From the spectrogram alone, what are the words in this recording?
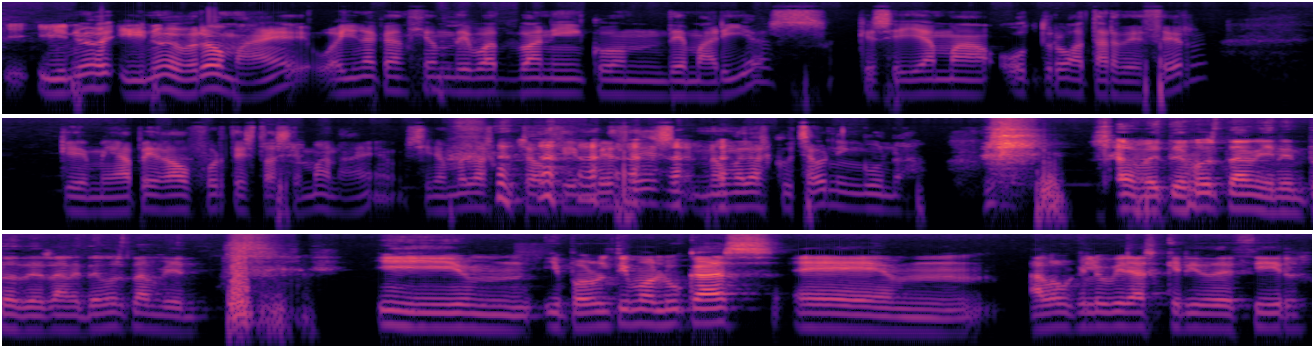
Y, y, no, y no es broma, ¿eh? Hay una canción de Bad Bunny con De Marías que se llama Otro Atardecer que me ha pegado fuerte esta semana. ¿eh? Si no me la he escuchado 100 veces, no me la he escuchado ninguna. La metemos también, entonces, la metemos también. Y, por último, Lucas, eh, ¿algo que le hubieras querido decir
